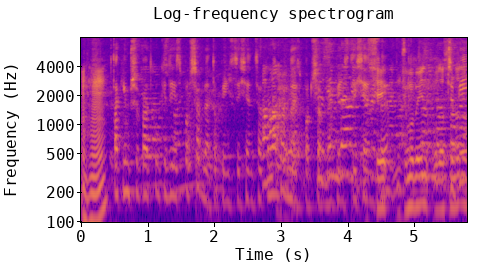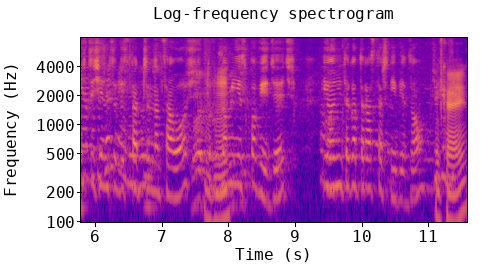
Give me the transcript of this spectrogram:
Mhm. W takim przypadku, kiedy jest potrzebne to 5 tysięcy, a to na pewno jest potrzebne 5 tysięcy. Czy 5 tysięcy wystarczy na całość? Mhm. Trudno mi jest powiedzieć. I oni tego teraz też nie wiedzą. Okej,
